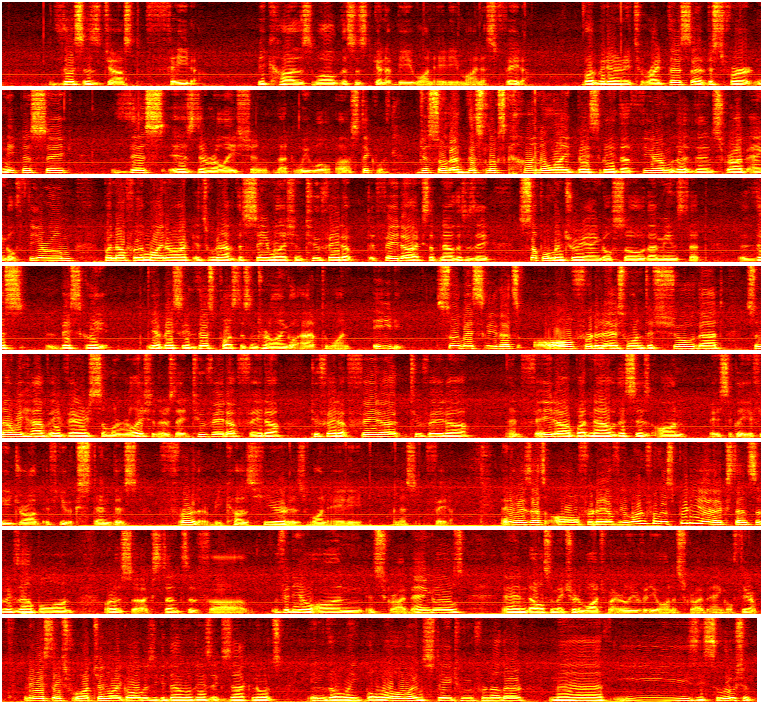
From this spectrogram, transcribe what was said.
this is just theta. Because, well, this is going to be 180 minus theta but we don't need to write this uh, just for neatness sake this is the relation that we will uh, stick with. Just so that this looks kind of like basically the theorem, the, the inscribed angle theorem, but now for the minor arc, it's we're gonna have the same relation 2 theta to theta, except now this is a supplementary angle, so that means that this basically, yeah, basically this plus this internal angle add up to 180. So basically that's all for today. I just wanted to show that. So now we have a very similar relation. There's a 2 theta, theta, 2 theta, theta, 2 theta, and theta, but now this is on basically if you draw, if you extend this further, because here is 180 minus theta. Anyways, that's all for today. If you learned from this pretty uh, extensive example on, or this uh, extensive uh, video on inscribed angles, and also make sure to watch my earlier video on inscribed angle theorem. Anyways, thanks for watching. Like always, you can download these exact notes in the link below, and stay tuned for another math easy solution.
